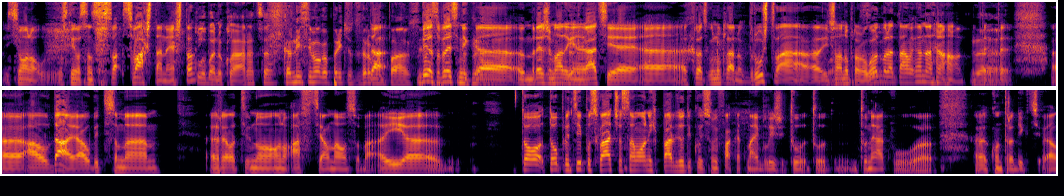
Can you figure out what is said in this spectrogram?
mislim, ono, osnivao sam sva, svašta nešto. Kluba nuklearaca. Kad nisi mogao pričati s drvom, pa si... bio sam predsjednik mreže mlade generacije Hrvatskog nuklearnog društva i član upravnog odbora tamo. i onda, ono, te- te- uh, ali da, ja u biti sam relativno ono asocijalna osoba. I uh, to, to u principu shvaća samo onih par ljudi koji su mi fakat najbliži, tu, tu, tu nekakvu uh, kontradikciju, jel?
